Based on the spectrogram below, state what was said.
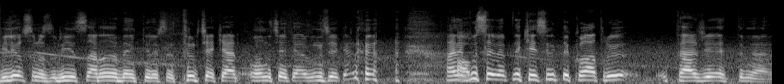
Biliyorsunuz Reels'larda da denk gelirsiniz. Tır çeker, onu çeker, bunu çeker. hani Abi- bu sebeple kesinlikle Quattro'yu tercih ettim yani.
